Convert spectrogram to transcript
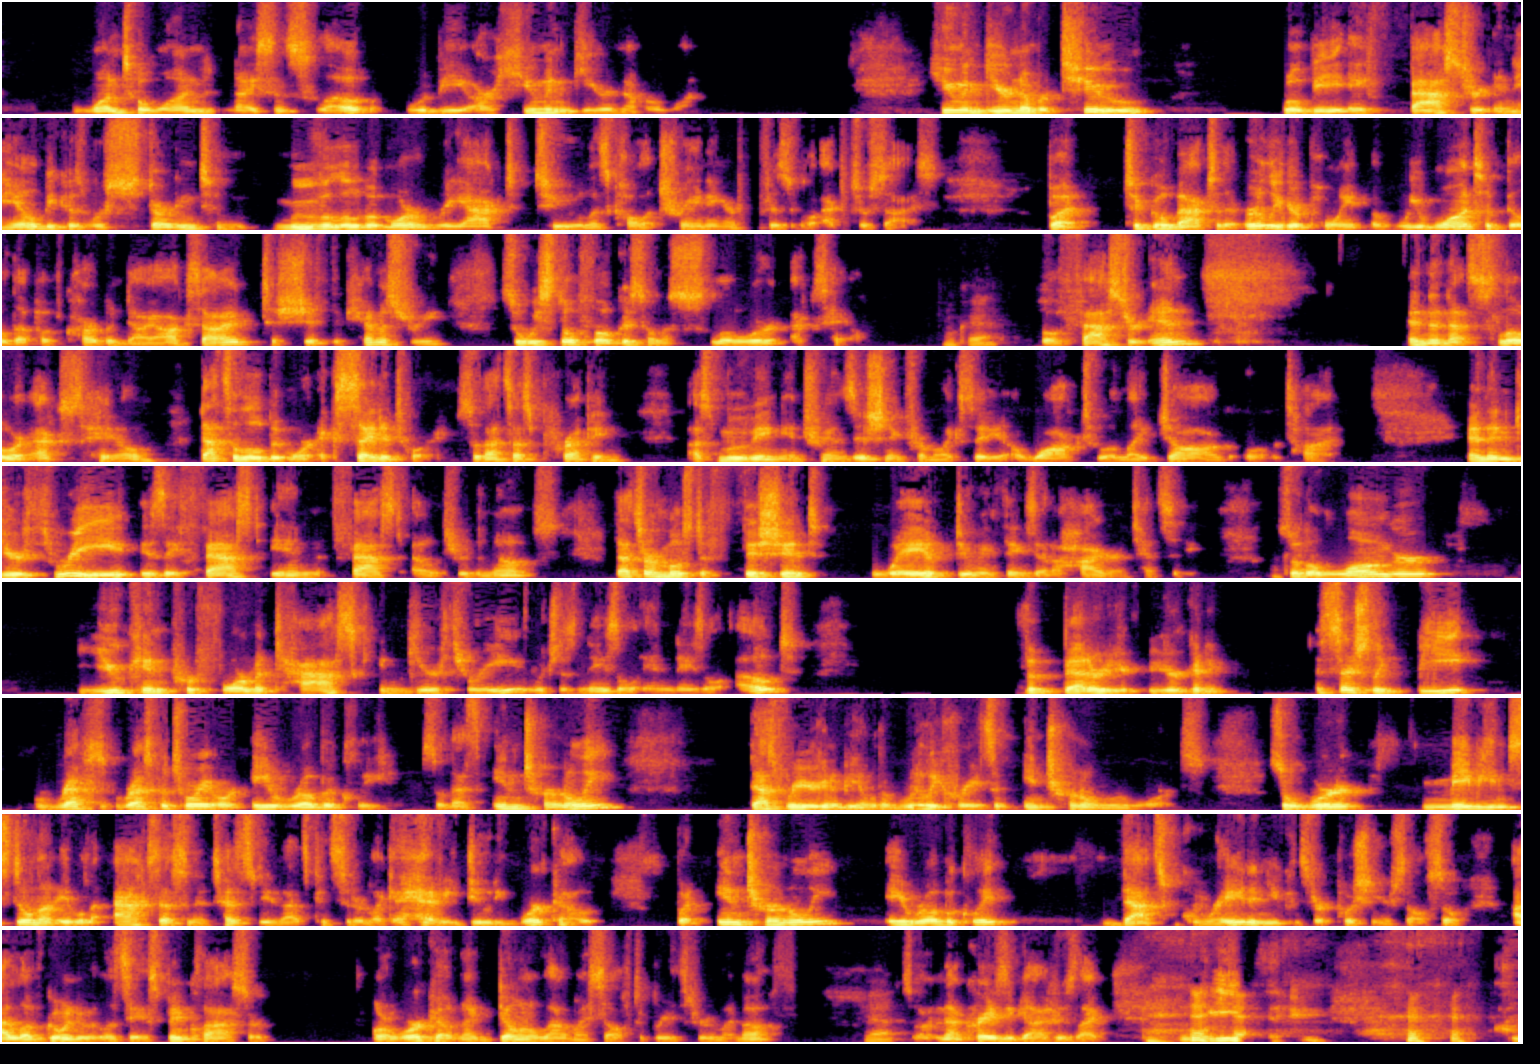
one to one, nice and slow would be our human gear number one. Human gear number two will be a faster inhale because we're starting to move a little bit more and react to, let's call it training or physical exercise. But to go back to the earlier point of we want to build up of carbon dioxide to shift the chemistry, so we still focus on a slower exhale. Okay. So faster in, and then that slower exhale. That's a little bit more excitatory. So that's us prepping, us moving and transitioning from, like, say, a walk to a light jog over time. And then gear three is a fast in, fast out through the nose. That's our most efficient way of doing things at a higher intensity. So the longer you can perform a task in gear three, which is nasal in, nasal out, the better you're, you're going to essentially be res- respiratory or aerobically. So that's internally. That's where you're going to be able to really create some internal rewards. So we're maybe still not able to access an intensity that's considered like a heavy duty workout, but internally, aerobically, that's great and you can start pushing yourself. So I love going to let's say a spin class or or workout and I don't allow myself to breathe through my mouth. Yeah. So I'm that crazy guy who's like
